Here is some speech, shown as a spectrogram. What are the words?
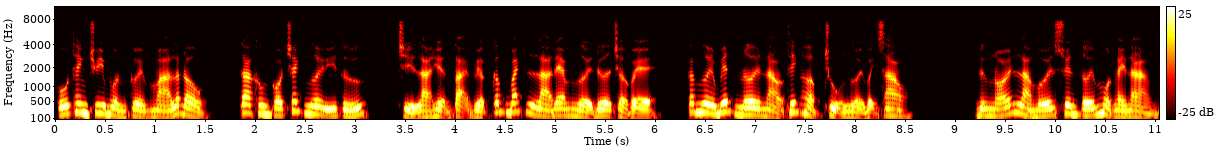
Cố thanh truy buồn cười mà lắc đầu, ta không có trách ngươi ý tứ, chỉ là hiện tại việc cấp bách là đem người đưa trở về, các ngươi biết nơi nào thích hợp trụ người bệnh sao. Đừng nói là mới xuyên tới một ngày nàng,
